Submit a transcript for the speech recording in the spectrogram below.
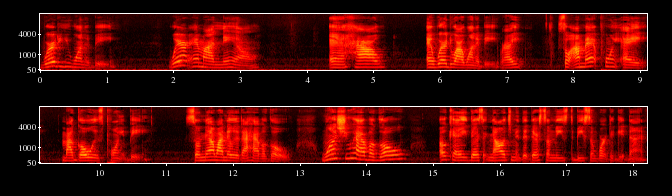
Where do you want to be? Where am I now? And how and where do I want to be, right? So I'm at point A, my goal is point B. So now I know that I have a goal. Once you have a goal, okay, there's acknowledgement that there's some needs to be some work to get done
